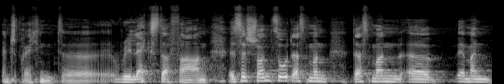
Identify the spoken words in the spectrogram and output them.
entsprechend äh, relaxter fahren. Es ist schon so, dass man, dass man, äh, wenn man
